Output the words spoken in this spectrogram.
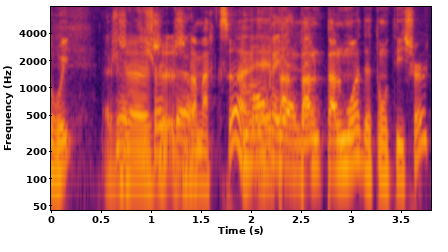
Oui, Euh, je, remarque ça. Eh, Parle-moi de ton T-shirt.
